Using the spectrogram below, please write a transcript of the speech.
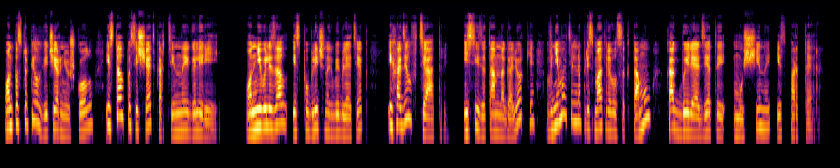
Он поступил в вечернюю школу и стал посещать картинные галереи. Он не вылезал из публичных библиотек и ходил в театры, и, сидя там на галерке, внимательно присматривался к тому, как были одеты мужчины из портера.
